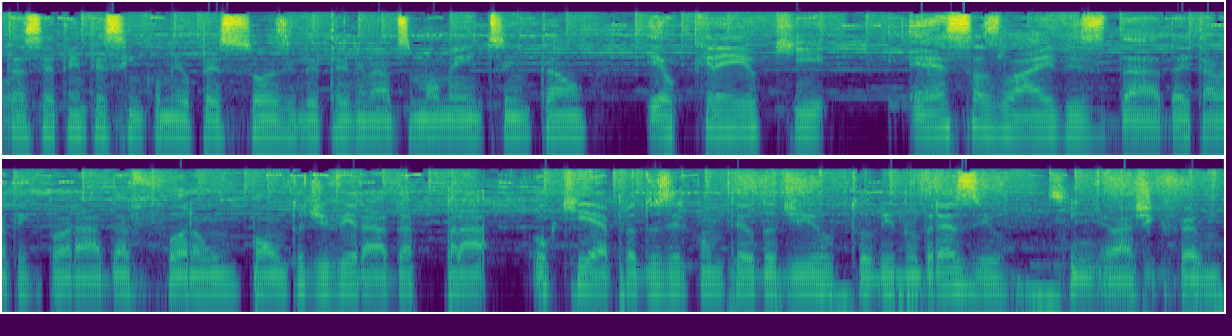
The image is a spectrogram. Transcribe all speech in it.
pessoas. 75 mil pessoas em determinados momentos. Então, eu creio que essas lives da, da oitava temporada foram um ponto de virada para o que é produzir conteúdo de YouTube no Brasil. Sim. Eu acho que foi um,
